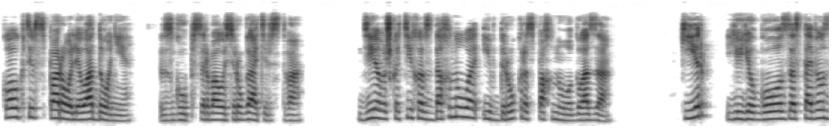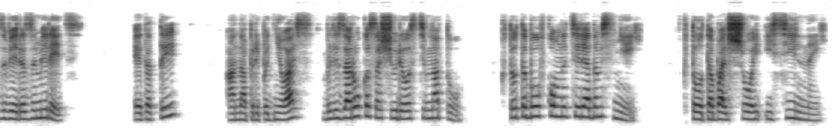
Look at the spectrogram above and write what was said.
когти вспороли ладони, с губ сорвалось ругательство. Девушка тихо вздохнула и вдруг распахнула глаза. Кир, ее голос заставил зверя замереть. Это ты? Она приподнялась, близоруко сощурилась в темноту. Кто-то был в комнате рядом с ней, кто-то большой и сильный,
